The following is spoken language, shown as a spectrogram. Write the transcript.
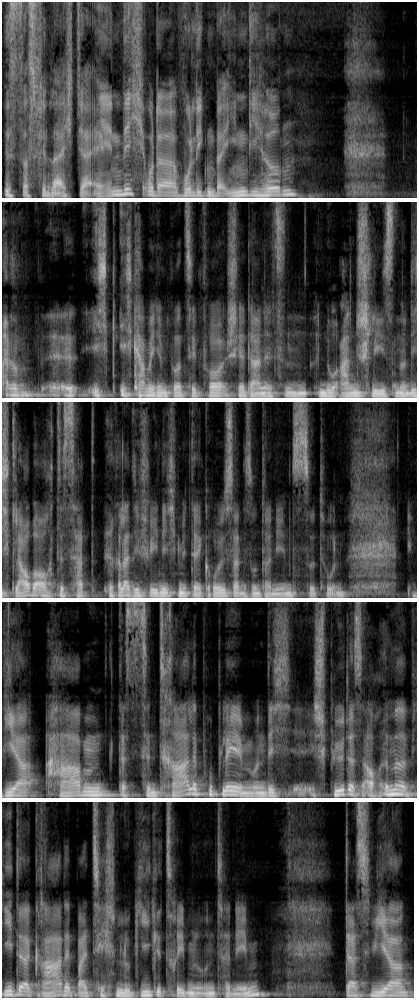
ist das vielleicht ja ähnlich oder wo liegen bei Ihnen die Hürden? Also äh, ich, ich kann mich im Prinzip Frau Schier-Danielsen nur anschließen und ich glaube auch, das hat relativ wenig mit der Größe eines Unternehmens zu tun. Wir haben das zentrale Problem und ich, ich spüre das auch immer wieder, gerade bei technologiegetriebenen Unternehmen, dass wir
